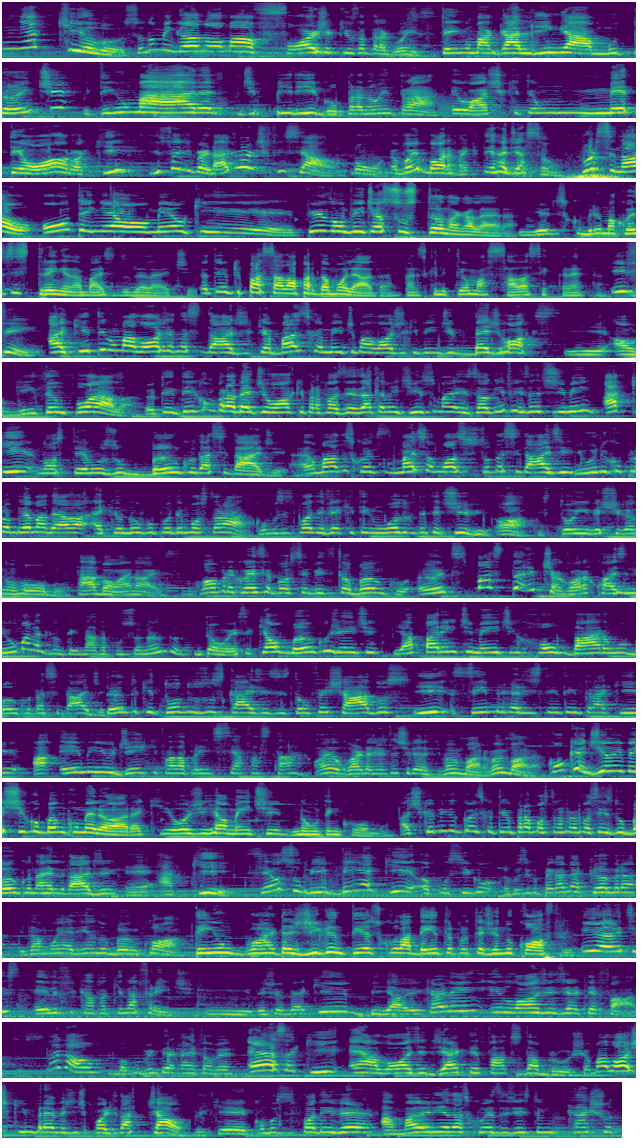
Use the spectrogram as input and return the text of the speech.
aquilo, se eu não me engano, é uma forja que usa dragões. Tem uma galinha mutante e tem uma área de perigo para não entrar. Eu acho que tem um meteoro aqui. Isso é de verdade ou artificial? Bom, eu vou embora, vai que tem radiação. Por sinal, ontem eu meio que fiz um vídeo assustando a galera e eu descobri uma coisa estranha na base do Delete. Eu tenho que passar lá para dar uma olhada. Parece que ele tem uma sala secreta. Enfim, aqui tem uma loja na cidade que é basicamente uma loja que vende bedrocks e alguém tampou ela. Eu tentei comprar bedrock para fazer exatamente isso, mas alguém fez antes de mim. Aqui nós temos o banco da cidade. É uma das coisas mais famosas de toda a cidade e o único problema dela é que eu não vou poder mostrar. Como vocês podem ver aqui tem um outro detetive. Ó, estou investigando um roubo. Tá bom, é nóis. Com qual frequência você visita o banco? Antes, bastante. Agora quase nenhuma, né? Não tem nada funcionando. Então esse aqui é o banco, gente. E aparentemente roubaram o banco da cidade. Tanto que todos os caixas estão fechados. E sempre que a gente tenta entrar aqui, a Amy e o Jake falam para a gente se afastar. Olha, o guarda já está chegando aqui. Vamos embora, vamos embora. Qualquer dia eu investigo o banco melhor. É que hoje realmente não tem como. Acho que a única coisa que eu tenho para mostrar para vocês do banco, na realidade, é aqui. Se eu subir bem aqui, eu consigo, eu consigo pegar minha câmera e dar uma olhadinha no banco. Ó, tem um guarda gigantesco lá dentro protegendo o cofre. E antes ele ficava aqui na frente. E deixa eu ver aqui, Bial e Carlin e lojas de artefatos. Legal, vamos vir para cá então ver. Essa aqui é a loja de artefatos da bruxa. Uma loja que em breve a gente pode dar tchau, porque como vocês podem ver, a maioria das coisas já estão encaixotadas.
